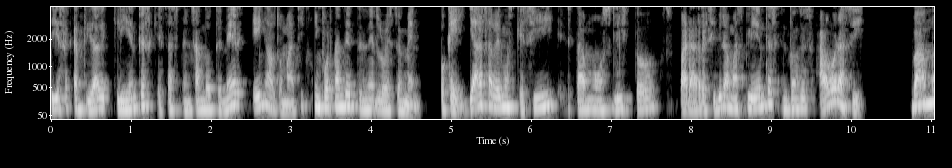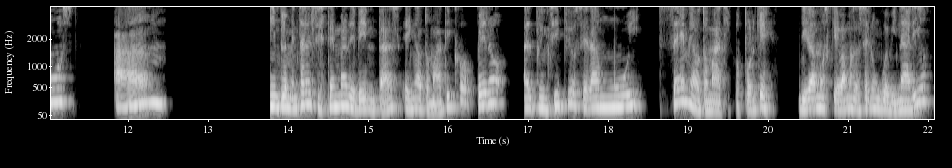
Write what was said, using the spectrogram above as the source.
y esa cantidad de clientes que estás pensando tener en automático. Importante tenerlo esto en mente ok, ya sabemos que sí estamos listos para recibir a más clientes, entonces ahora sí, vamos a implementar el sistema de ventas en automático, pero al principio será muy semiautomático. ¿Por qué? Digamos que vamos a hacer un webinario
